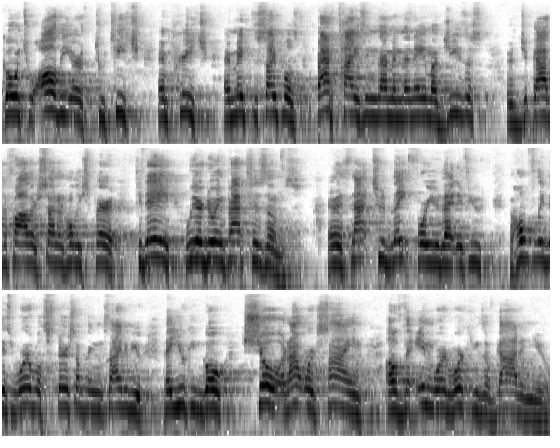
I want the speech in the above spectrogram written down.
Go into all the earth to teach and preach and make disciples, baptizing them in the name of Jesus, God the Father, Son, and Holy Spirit. Today we are doing baptisms. And it's not too late for you that if you hopefully this word will stir something inside of you that you can go show an outward sign of the inward workings of God in you.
